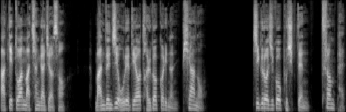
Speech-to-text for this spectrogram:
악기 또한 마찬가지여서 만든 지 오래되어 덜걱거리는 피아노, 찌그러지고 부식된 트럼펫,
